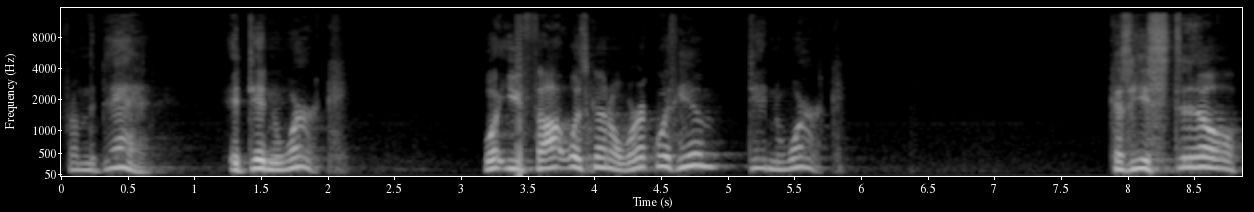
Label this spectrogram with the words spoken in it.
from the dead. It didn't work. What you thought was going to work with him didn't work. Because he's still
